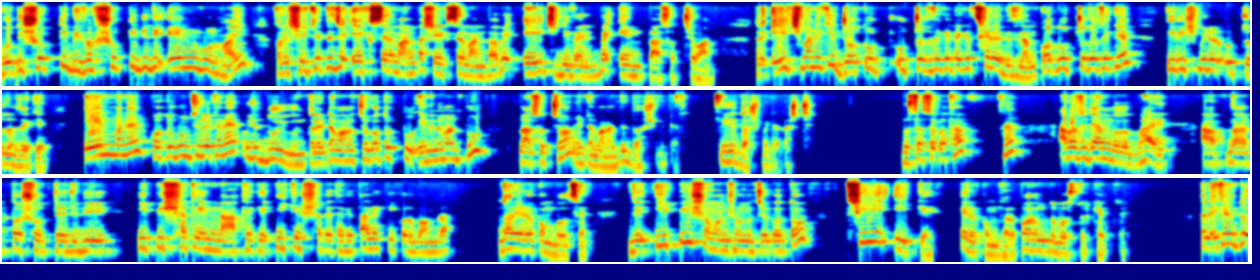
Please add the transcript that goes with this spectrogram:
গতিশক্তি, বিভব শক্তির যদি এন গুণ হয়, তাহলে সেই ক্ষেত্রে যে এক্সের মানটা, সেই এক্সের মানটা হবে H divided by N plus হচ্ছে ওয়ান তাহলে এইচ মানে কি? যত উচ্চ- উচ্চতা থেকে এটাকে ছেড়ে দিয়েছিলাম, কত উচ্চতা থেকে? তিরিশ মিটার উচ্চতা থেকে। এন মানে কত গুণ ছিল এখানে? ওই যে দুই গুণ। তাহলে এটা মান হচ্ছে কত? টু এন এর মান টু প্লাস হচ্ছে ওয়ান এটা মান হবে দশ মিটার। এই যে দশ মিটার আসছে। বুঝতে পারছ কথা? হ্যাঁ? আবার যদি আমি বলব, ভাই, আপনার তো সূত্রে যদি ইপির সাথে এন না থেকে ইকের সাথে থাকে, তাহলে কি করব আমরা? ধর এরকম বলছে যে ইপি সমান সমান হচ্ছে কত? থ্রি ই কে এরকম ধরো, পরন্ত বস্তুর ক্ষেত্রে। তাহলে এখানে তো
